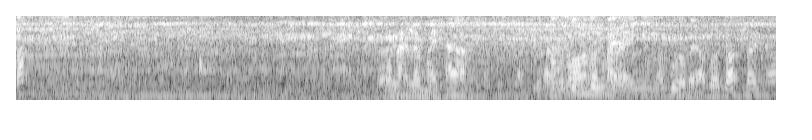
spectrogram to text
cắt cái này là máy khác à? Cái này nó là máy nó vừa bẻ vừa cắt đây nhá.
